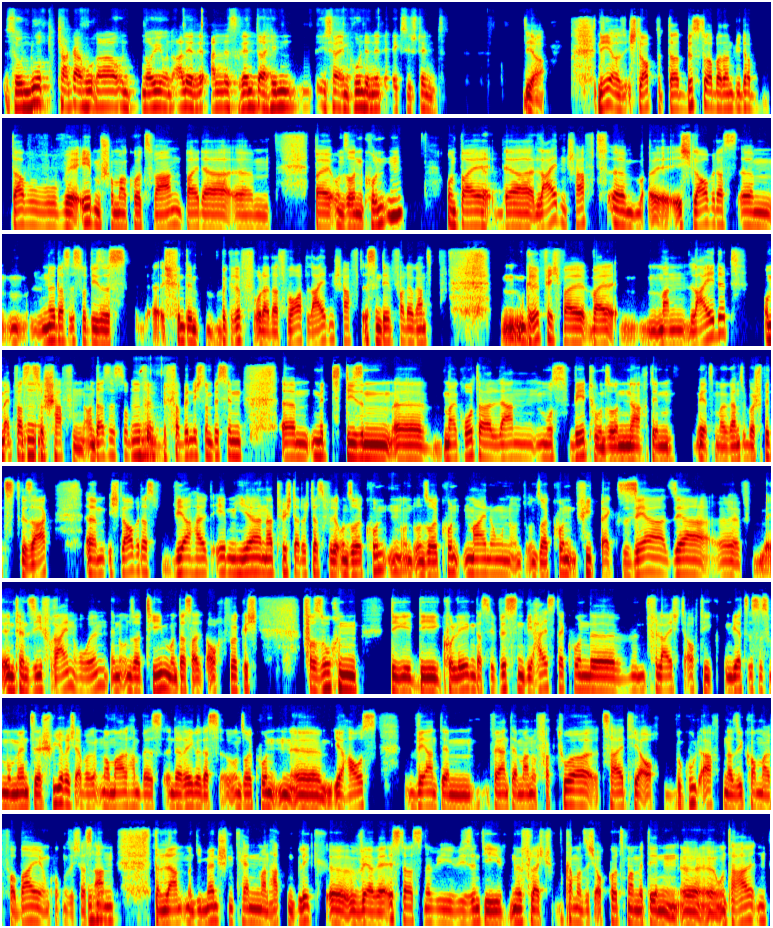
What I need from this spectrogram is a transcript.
So nur Chaka Hurra und neu und alle, alles rennt dahin, ist ja im Grunde nicht existent. Ja, Nee, also ich glaube, da bist du aber dann wieder da, wo, wo wir eben schon mal kurz waren, bei der ähm, bei unseren Kunden und bei ja. der Leidenschaft. Ähm, ich glaube, dass ähm, ne, das ist so dieses, äh, ich finde den Begriff oder das Wort Leidenschaft ist in dem Fall ganz mm, griffig, weil weil man leidet um etwas mhm. zu schaffen. Und das ist so, mhm. verbinde ich so ein bisschen ähm, mit diesem äh, mal Grota lernen muss wehtun, so nach dem jetzt mal ganz überspitzt gesagt. Ähm, ich glaube, dass wir halt eben hier natürlich dadurch, dass wir unsere Kunden und unsere Kundenmeinungen und unser Kundenfeedback sehr, sehr äh, intensiv reinholen in unser Team und das halt auch wirklich versuchen, die, die Kollegen, dass sie wissen, wie heißt der Kunde, vielleicht auch die, jetzt ist es im Moment sehr schwierig, aber normal haben wir es in der Regel, dass unsere Kunden äh, ihr Haus während dem, während der Manufakturzeit hier auch begutachten. Also sie kommen mal vorbei und gucken sich das mhm. an. Dann lernt man die Menschen kennen, man hat einen Blick, äh, wer, wer ist das, ne? wie, wie sind die, ne? vielleicht kann man sich auch kurz mal mit denen äh, unterhalten.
